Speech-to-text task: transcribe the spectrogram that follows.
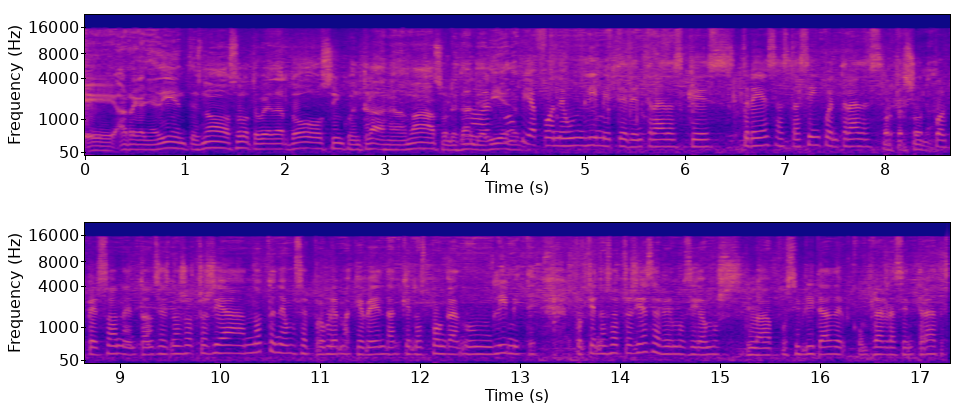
eh, a regañadientes, no, solo te voy a dar dos, cinco entradas nada más, o les dan No, de a el diez club ya pone un límite de entradas que es tres hasta cinco entradas por persona. por persona. Entonces nosotros ya no tenemos el problema que vendan, que nos pongan un límite, porque nosotros ya sabemos, digamos, la posibilidad de comprar las entradas.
